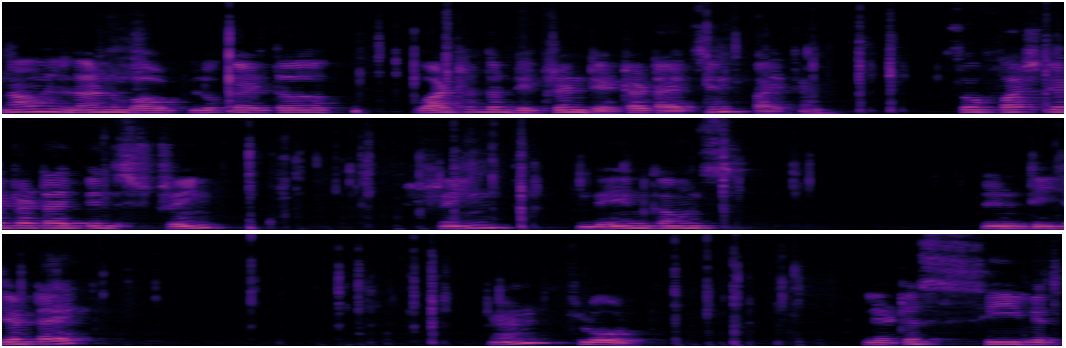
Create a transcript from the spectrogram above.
Now we'll learn about look at the what are the different data types in python. So first data type is string. String then comes integer type and float. Let us see with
